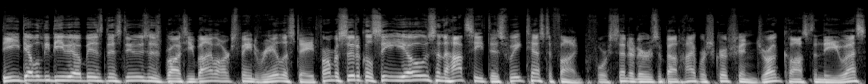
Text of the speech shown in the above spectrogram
The WDBO Business News is brought to you by Lark Spain Real Estate. Pharmaceutical CEOs in the hot seat this week testifying before senators about high prescription drug costs in the U.S.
